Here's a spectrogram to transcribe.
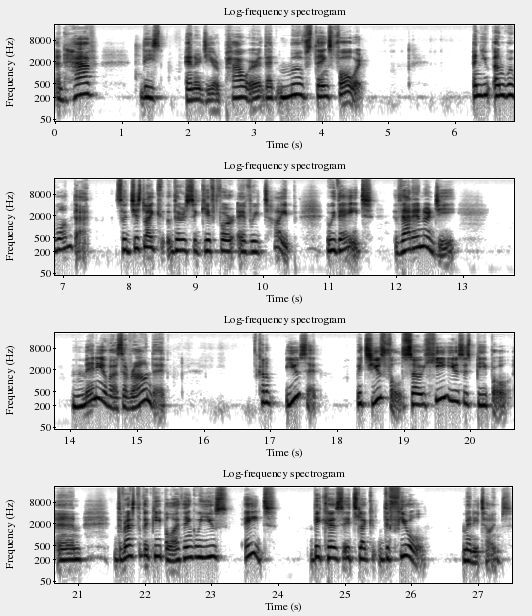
and have this energy or power that moves things forward. And you and we want that. So just like there's a gift for every type, with eight, that energy, many of us around it kind of use it. It's useful. So he uses people, and the rest of the people, I think we use eight because it's like the fuel many times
